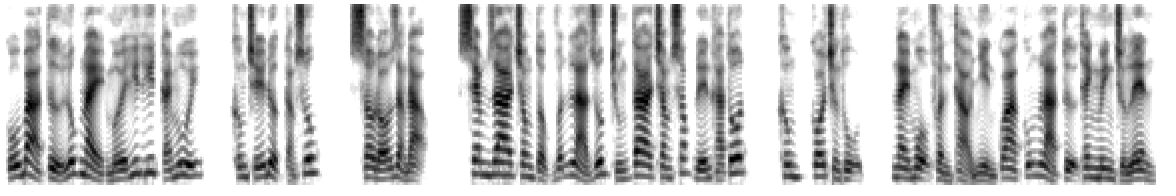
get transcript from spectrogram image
Cố bà tử lúc này mới hít hít cái mũi, không chế được cảm xúc, sau đó giảng đạo, xem ra trong tộc vẫn là giúp chúng ta chăm sóc đến khá tốt, không có trường thụ, này mộ phần thảo nhìn qua cũng là tự thanh minh trường lên.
